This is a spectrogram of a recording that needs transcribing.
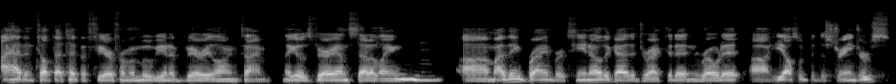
I haven't felt that type of fear from a movie in a very long time. Like it was very unsettling. Mhm. Um, I think Brian Bertino, the guy that directed it and wrote it, uh, he also did The Strangers.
